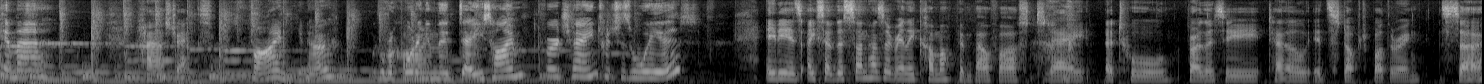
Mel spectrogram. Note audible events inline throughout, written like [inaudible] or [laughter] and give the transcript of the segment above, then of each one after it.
Hi, Janina. Hi, Emma. How's Drex? Fine, you know. We're recording Fine. in the daytime for a change, which is weird. It is, except the sun hasn't really come up in Belfast today [laughs] at all, to tell it's stopped bothering. So [laughs]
